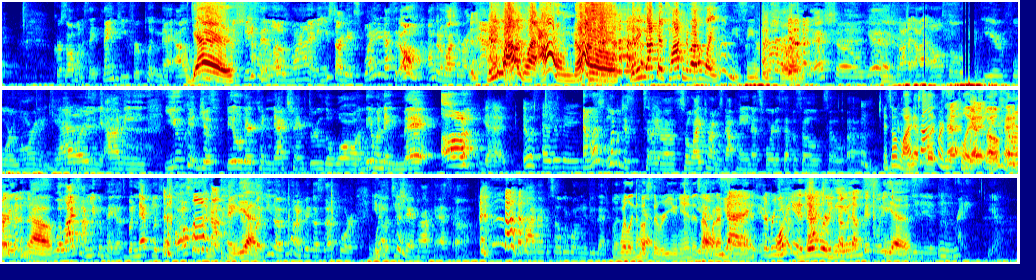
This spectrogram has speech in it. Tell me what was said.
Crystal, I want to say thank you for putting that out. Yes. When she said love is blind and you started explaining, I said, oh, I'm gonna watch it right now. Meanwhile, I was like, I don't know. But then y'all kept talking about it. I was like, let me see what this Girl, show. that show, yes. I, I also am here for Lauren and Cameron. I mean, you could just feel their connection through the wall. And then when they met, oh, Yes. It was everything. and let's let me just tell y'all. So Lifetime is not paying us for this episode. So um, It's on Lifetime Netflix. or Netflix? Netflix, Oh, okay. sorry. No. Well, Lifetime you can pay us, but Netflix is also not paying Yeah. us. But you know, if you want to pick us up for you know a T Shed podcast uh, live episode, we're willing to do that. But Willing to host Yes. the reunion? Is Yes. that what I'm saying? yes. hearing? The Yeah. reunion is give actually coming up this week. Yes. it is. Mhm. Yeah.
